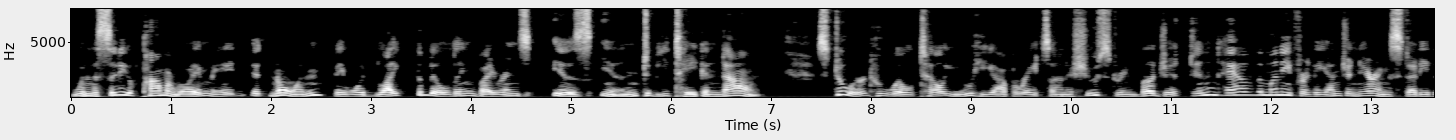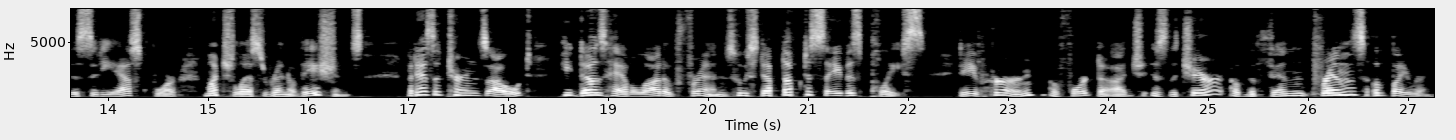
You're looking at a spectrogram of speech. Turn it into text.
when the city of Pomeroy made it known they would like the building Byron's is in to be taken down. Stewart, who will tell you he operates on a shoestring budget, didn't have the money for the engineering study the city asked for, much less renovations. But as it turns out, he does have a lot of friends who stepped up to save his place. Dave Hearn of Fort Dodge is the chair of the Friends of Byron.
